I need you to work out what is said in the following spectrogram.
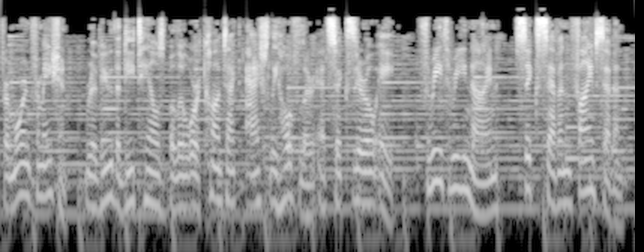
For more information, review the details below or contact Ashley Hoeffler at 608 339 6757.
